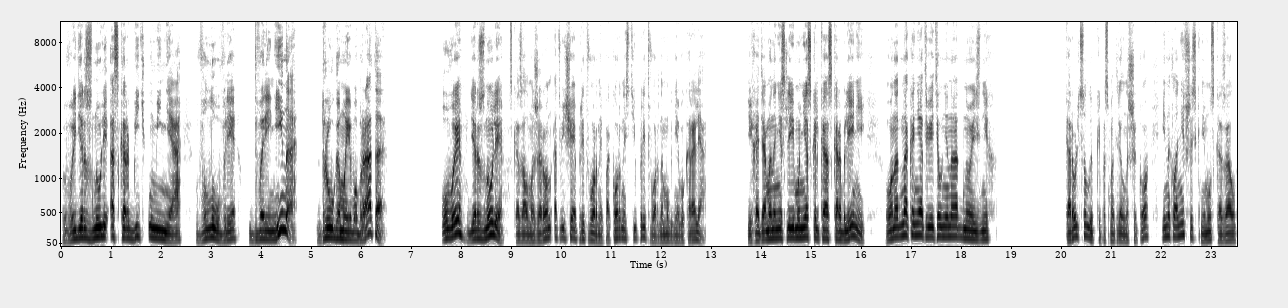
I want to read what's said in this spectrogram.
Вы дерзнули оскорбить у меня в Лувре дворянина, друга моего брата? Увы, дерзнули, сказал Мажерон, отвечая притворной покорностью притворному гневу короля. И хотя мы нанесли ему несколько оскорблений, он однако не ответил ни на одно из них. Король с улыбкой посмотрел на Шико и, наклонившись к нему, сказал:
